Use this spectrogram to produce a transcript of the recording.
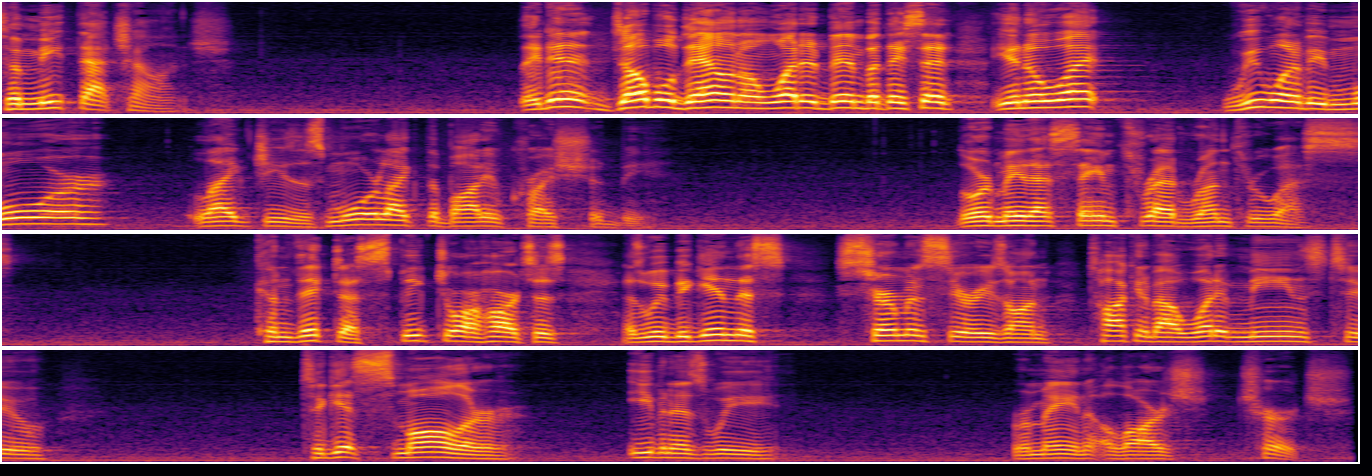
to meet that challenge. They didn't double down on what had been, but they said, you know what? We want to be more like Jesus, more like the body of Christ should be. Lord, may that same thread run through us. Convict us, speak to our hearts as, as we begin this sermon series on talking about what it means to, to get smaller even as we remain a large church.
